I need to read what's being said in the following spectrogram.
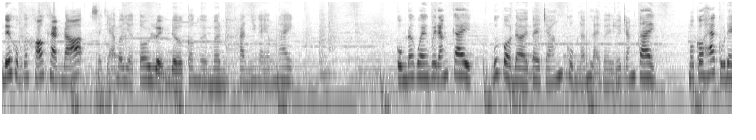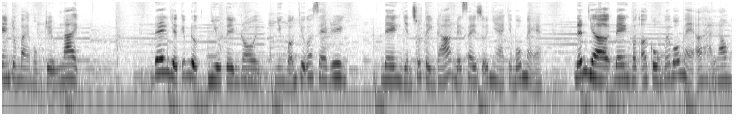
nếu không có khó khăn đó sẽ chả bao giờ tôi luyện được con người mình thành như ngày hôm nay. Cùng đã quen với đắng cay, bước vào đời tay trắng cùng lắm lại về với trắng tay. Một câu hát của Đen trong bài một triệu like Đen giờ kiếm được nhiều tiền rồi nhưng vẫn chưa có xe riêng. Đen dành số tiền đó để xây sửa nhà cho bố mẹ. Đến giờ Đen vẫn ở cùng với bố mẹ ở Hạ Long.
